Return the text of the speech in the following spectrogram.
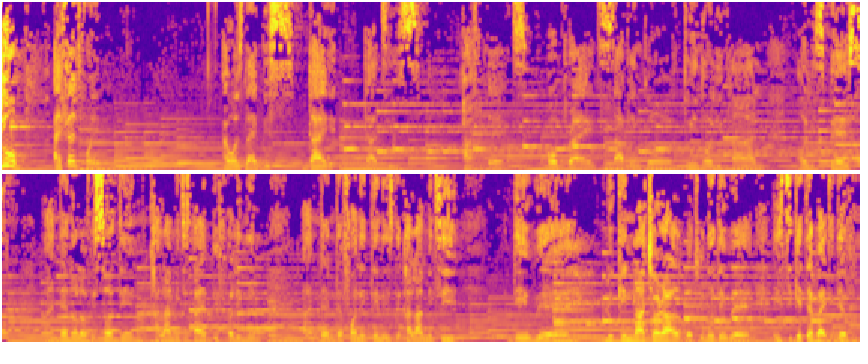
Job, I felt for him. I was like this guy that is perfect, upright, serving God, doing all he can, all his best, and then all of a sudden calamity started befalling him. And then the funny thing is the calamity, they were looking natural, but we know they were instigated by the devil.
